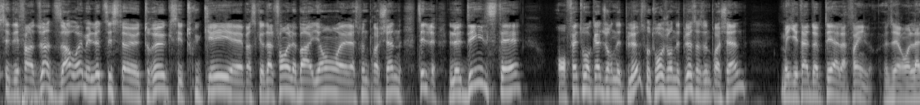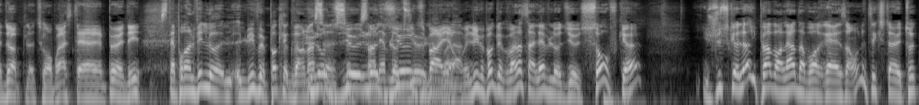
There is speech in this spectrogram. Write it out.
s'est défendu en disant, ouais, mais là, tu sais, c'est un truc, c'est truqué, euh, parce que dans le fond, le baillon, euh, la semaine prochaine, tu sais, le, le deal, c'était, on fait trois, quatre journées de plus, ou trois journées de plus la semaine prochaine, mais il est adopté à la fin, là. Je veux dire, on l'adopte, là, tu comprends? C'était un peu un deal. C'était pour enlever le, lui veut pas que le gouvernement se- L'odieux, se- s'enlève l'odieux du baillon. voilà. Lui, veut pas que le gouvernement s'enlève l'odieux. Sauf que, jusque-là, il peut avoir l'air d'avoir raison, là, que c'est un truc.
